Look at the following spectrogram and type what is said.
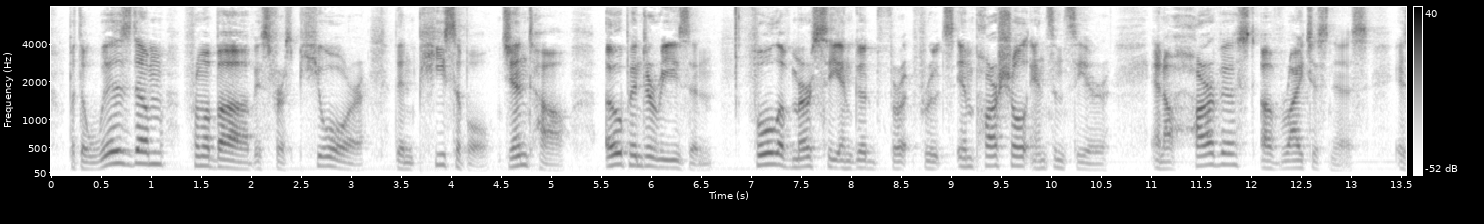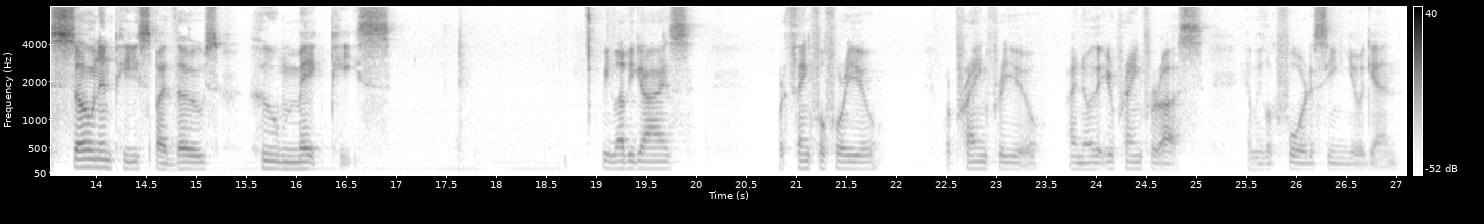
but the wisdom from above is first pure, then peaceable, gentle, open to reason, full of mercy and good fruits, impartial and sincere. And a harvest of righteousness is sown in peace by those who make peace. We love you guys. We're thankful for you. We're praying for you. I know that you're praying for us, and we look forward to seeing you again.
